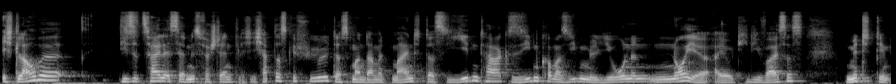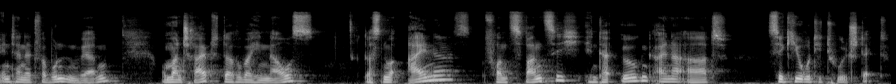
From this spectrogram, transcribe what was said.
Ich glaube, diese Zeile ist sehr missverständlich. Ich habe das Gefühl, dass man damit meint, dass jeden Tag 7,7 Millionen neue IoT-Devices mit dem Internet verbunden werden. Und man schreibt darüber hinaus, dass nur eines von 20 hinter irgendeiner Art Security-Tool steckt.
